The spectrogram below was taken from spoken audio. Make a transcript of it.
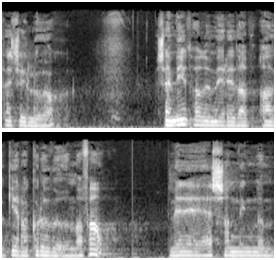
þessi lög sem við hafðum verið að, að gera gröfu um að fá með ES samningnum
